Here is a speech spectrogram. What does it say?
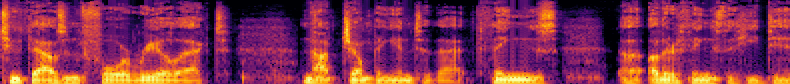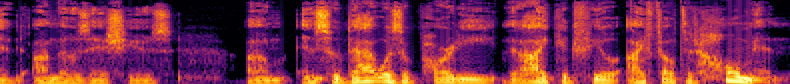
2004 reelect, not jumping into that. Things, uh, other things that he did on those issues. Um, and so that was a party that I could feel I felt at home in.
